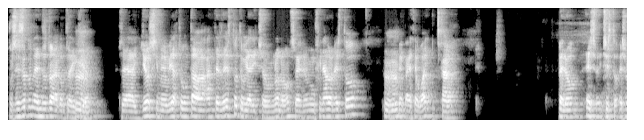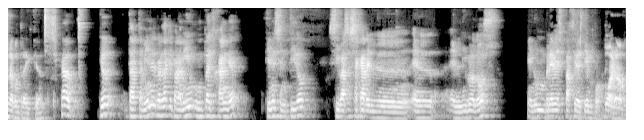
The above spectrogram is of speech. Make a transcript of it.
Pues eso es donde entra la contradicción. O sea, yo si me hubieras preguntado antes de esto, te hubiera dicho, no, no, o sea, un final honesto Ujú. me parece guay. Claro. Pero eso, insisto, es una contradicción. Claro, yo ta- también es verdad que para mí un cliffhanger tiene sentido si vas a sacar el, el, el libro 2 en un breve espacio de tiempo. Bueno,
